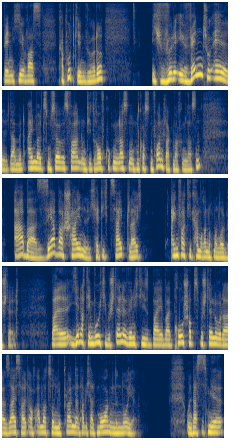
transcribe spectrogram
wenn hier was kaputt gehen würde, ich würde eventuell damit einmal zum Service fahren und die drauf gucken lassen und einen Kostenvoranschlag machen lassen. Aber sehr wahrscheinlich hätte ich zeitgleich einfach die Kamera nochmal neu bestellt. Weil je nachdem, wo ich die bestelle, wenn ich die bei, bei Pro-Shops bestelle oder sei es halt auch Amazon mit Prime, dann habe ich halt morgen eine neue. Und das ist mir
